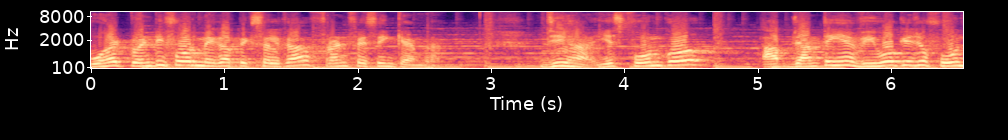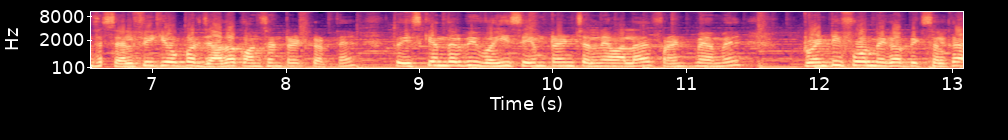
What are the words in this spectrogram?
वो है 24 मेगापिक्सल का फ्रंट फेसिंग कैमरा जी हाँ इस फ़ोन को आप जानते ही हैं वीवो के जो फ़ोन सेल्फी के ऊपर ज़्यादा कॉन्सेंट्रेट करते हैं तो इसके अंदर भी वही सेम ट्रेंड चलने वाला है। फ्रंट में हमें 24 मेगापिक्सल का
